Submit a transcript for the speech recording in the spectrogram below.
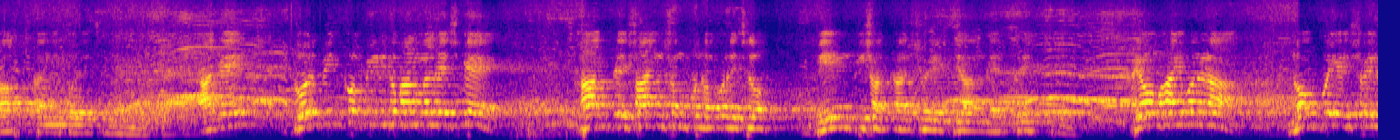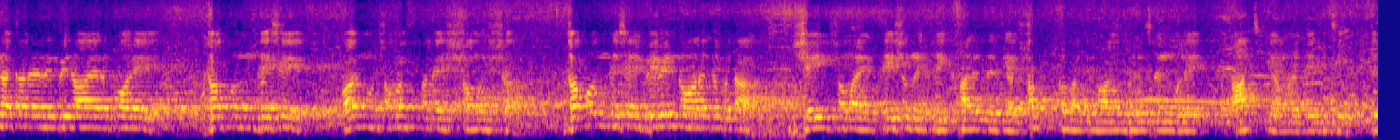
রপ্তানি করেছিলেন। আগে দুর্ভিক্ষ পীড়িত বাংলাদেশকে খাদ্যে স্বয়ং সম্পূর্ণ করেছিল বিএনপি সরকার শহীদ জিয়ার নেতৃত্বে। প্রিয় ভাই বোনেরা নব্বই এর স্বৈরাচারের বিদায়ের পরে যখন দেশে কর্মসংস্থানের সমস্যা যখন দেশে বিভিন্ন অরাজকতা, সেই সময় দেশনেত্রী খালেদা জিয়া শক্তভাবে মানুষ ধরেছিলেন বলে আজকে আমরা দেখেছি যে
